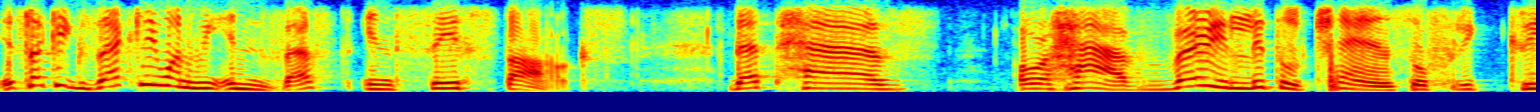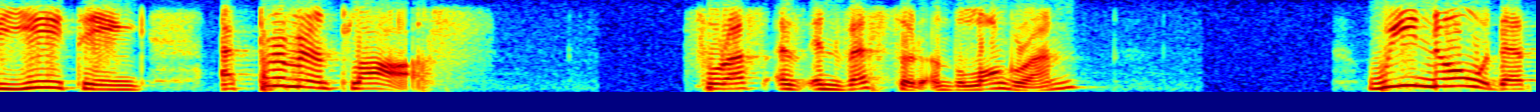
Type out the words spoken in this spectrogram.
It's like exactly when we invest in safe stocks that has or have very little chance of creating a permanent loss for us as investors in the long run. We know that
